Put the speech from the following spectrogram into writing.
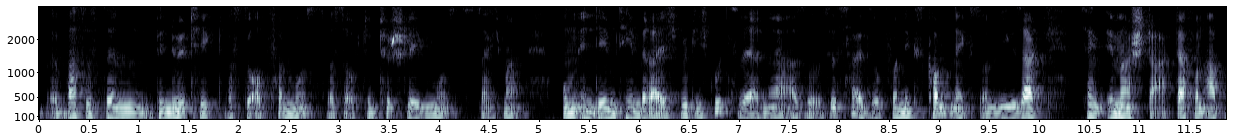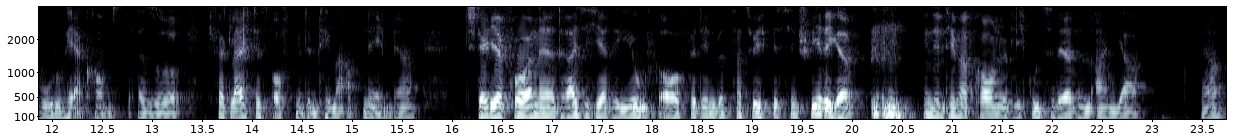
was es denn benötigt, was du opfern musst, was du auf den Tisch legen musst, sag ich mal, um in dem Themenbereich wirklich gut zu werden. Ja? Also es ist halt so, von nichts kommt nichts. Und wie gesagt, es hängt immer stark davon ab, wo du herkommst. Also ich vergleiche das oft mit dem Thema Abnehmen. Ja? Stell dir vor, eine 30-jährige Jungfrau, für den wird es natürlich ein bisschen schwieriger, in dem Thema Frauen wirklich gut zu werden in einem Jahr. Ja?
